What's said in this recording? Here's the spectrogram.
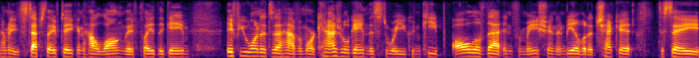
how many steps they've taken, how long they've played the game if you wanted to have a more casual game, this is where you can keep all of that information and be able to check it to say,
